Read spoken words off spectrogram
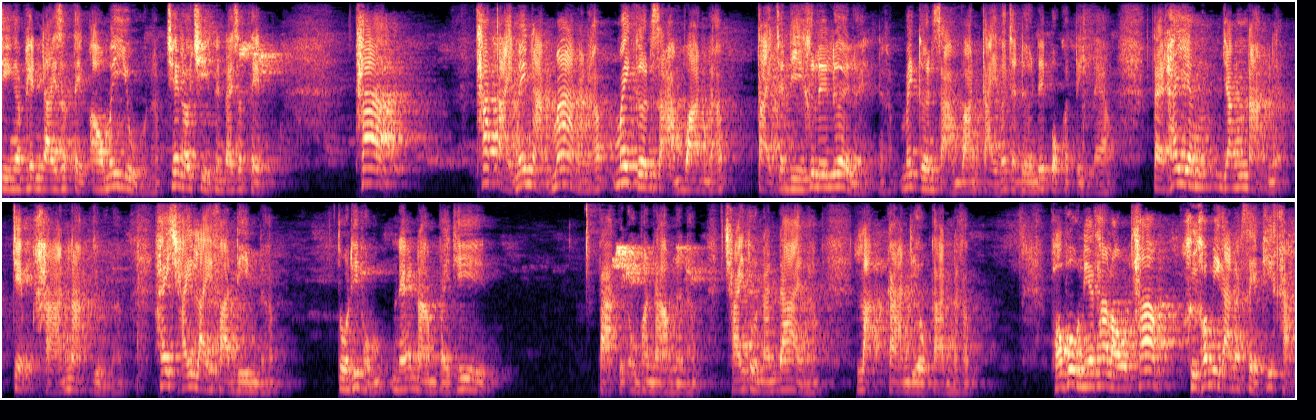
ริงๆอะเพนไดสเต็ปเอาไม่อยู่นะครับ เช่นเราฉีดเพนไดสเต็ปถ้า ถ้าไก่ไม่หนักมากนะครับ ไม่เกินสามวันนะครับ ไก่จะดีขึ้นเรื่อย ๆ เลยนะครับ ไม่เกินสามวันไก่ก็จะเดินได้ปกติแล้ว แต่ถ้ายังยังหนักเนี่ยเจ็บขาหนักอยู่นะครับ ให้ใช้ไลฟาดินนะครับ ตัวที่ผมแนะนำไปที่ปากเป็นองค์พนามเลยนะครับ ใช้ตัวนั้นได้นะครับ หลักการเดียวกันนะครับ เพราะพวกนี้ถ้าเราถ้าคือเขามีการอักเสบที่ขา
